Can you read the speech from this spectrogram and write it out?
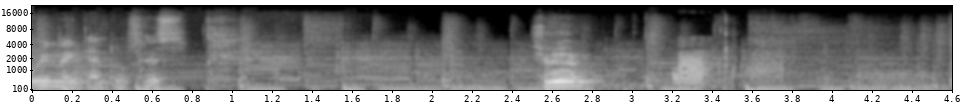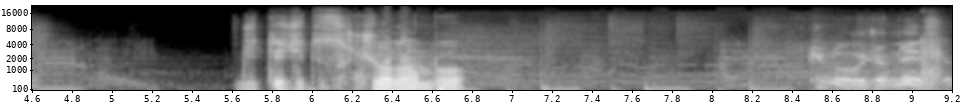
Oyundan geldi o ses. Şimdi ciddi ciddi sıçıyor lan bu. Şimdi hocam neyse.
